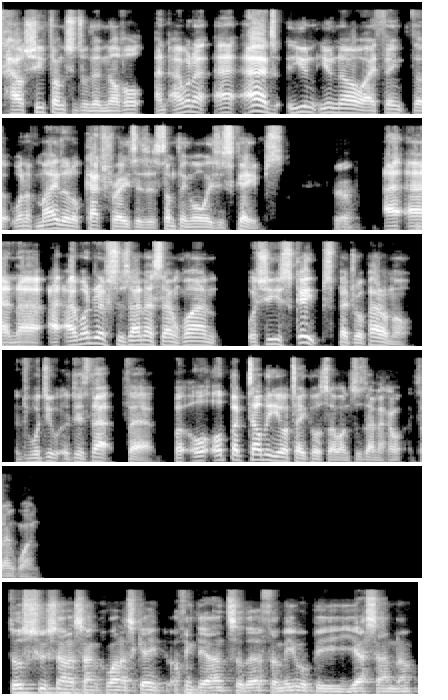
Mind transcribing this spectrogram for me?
how she functions within the novel. And I want to add, you you know, I think that one of my little catchphrases is something always escapes. Yeah. And uh, I, wonder if Susana San Juan, well, she escapes Pedro Paramo. Would you? Is that fair? But or, or, but tell me your take also on Susana San Juan. does Susana San Juan escape? I think the answer there for me would be yes and no.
